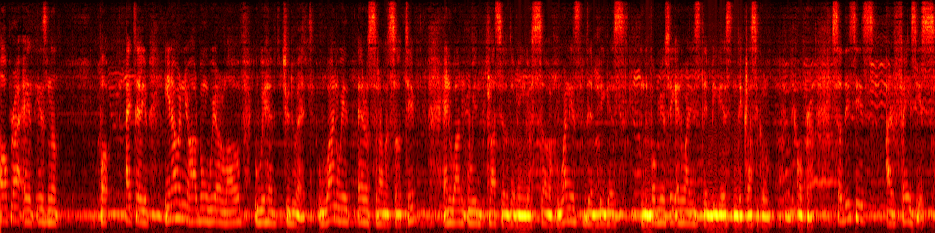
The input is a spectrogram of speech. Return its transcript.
opera and it's not pop I tell you, in our new album We Are Love, we have two duets. One with Eros Ramazzotti and one with Placido Domingo. So one is the biggest in the pop music and one is the biggest in the classical opera. So this is our faces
